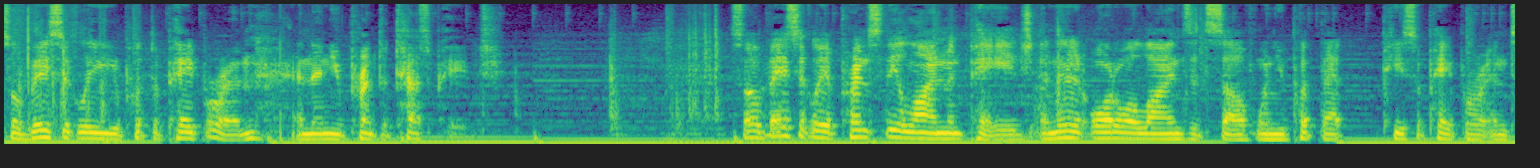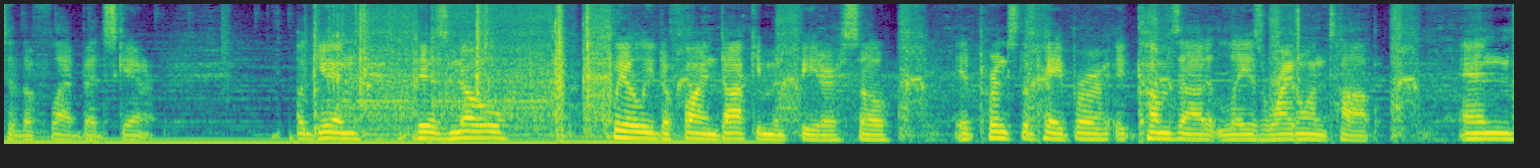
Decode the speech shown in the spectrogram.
So basically you put the paper in and then you print a test page. So basically it prints the alignment page and then it auto aligns itself when you put that piece of paper into the flatbed scanner. Again, there's no clearly defined document feeder, so it prints the paper, it comes out, it lays right on top. And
